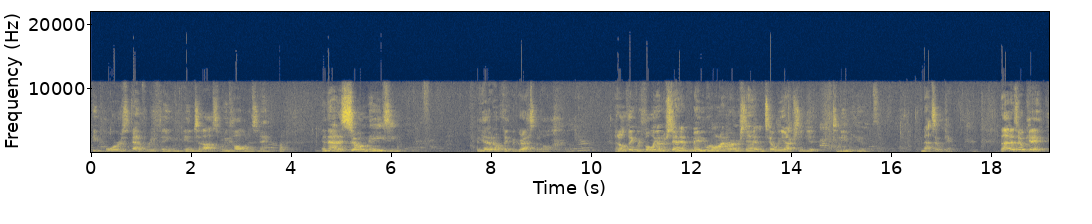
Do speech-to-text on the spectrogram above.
He pours everything into us when we call on His name. And that is so amazing. But yet I don't think we grasp it all. I don't think we fully understand it, and maybe we won't ever understand it until we actually get to be with Him. And that's okay. That is okay.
